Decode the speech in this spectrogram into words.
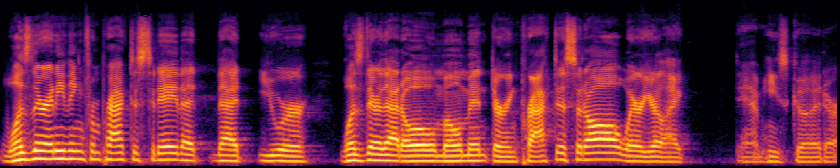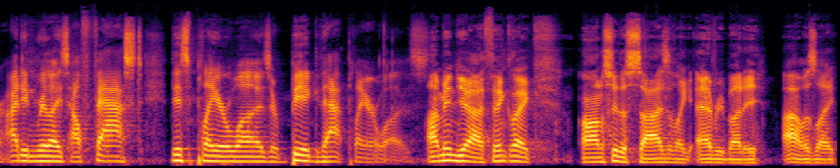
Was there anything from practice today that that you were? Was there that oh moment during practice at all where you're like, damn, he's good, or I didn't realize how fast this player was or big that player was? I mean, yeah, I think like honestly, the size of like everybody, I was like,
